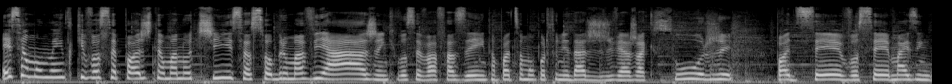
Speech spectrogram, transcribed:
Esse é o momento que você pode ter uma notícia sobre uma viagem que você vai fazer, então pode ser uma oportunidade de viajar que surge, Pode ser você mais em,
